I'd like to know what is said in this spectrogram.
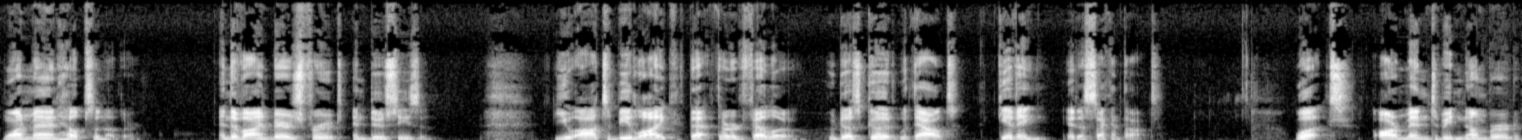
one man helps another, and the vine bears fruit in due season. You ought to be like that third fellow who does good without giving it a second thought. What are men to be numbered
